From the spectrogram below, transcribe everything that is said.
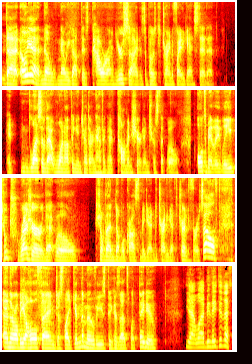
that oh yeah, no, now we got this power on your side as opposed to trying to fight against it. And it less of that one upping each other and having a common shared interest that will ultimately lead to treasure that will she'll then double cross them again to try to get the treasure for herself. And there will be a whole thing just like in the movies because that's what they do. Yeah, well, I mean, they did that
